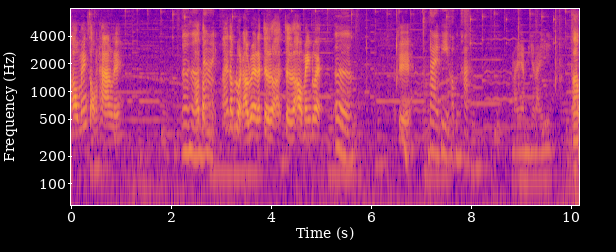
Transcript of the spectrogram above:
เอาแม่งสองทางเลยเออฮะเอาตได้ำให้ตำรวจเอาด้วยแล้วเจอเจอเอาแม่งด้วยเออ โอเคได้พี่ขอบคุณค่ะ อะไรอะมีอะไรเออ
